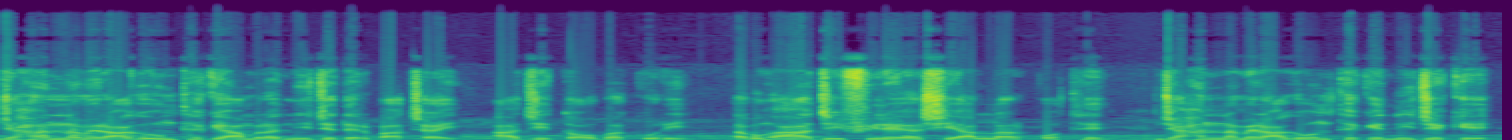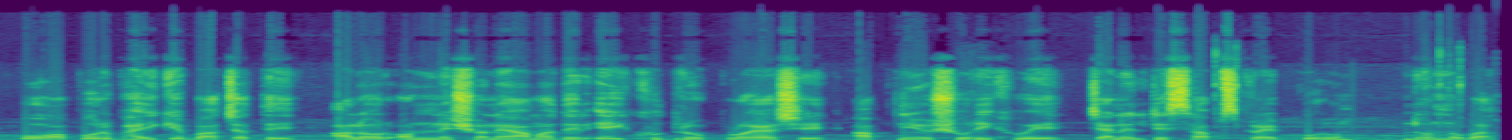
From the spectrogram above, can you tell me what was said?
জাহান নামের আগুন থেকে আমরা নিজেদের বাঁচাই, আজই তওবা করি এবং আজই ফিরে আসি আল্লাহর পথে। জাহান নামের আগুন থেকে নিজেকে ও অপর ভাইকে বাঁচাতে আলোর অন্বেষণে আমাদের এই ক্ষুদ্র প্রয়াসে আপনিও শরিক হয়ে চ্যানেলটি সাবস্ক্রাইব করুন। ধন্যবাদ।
